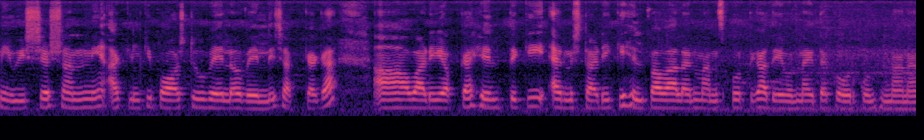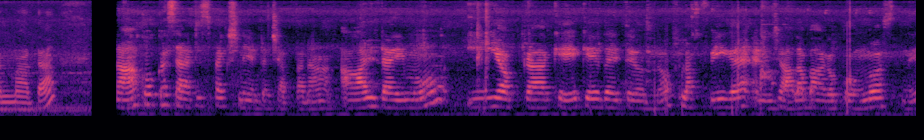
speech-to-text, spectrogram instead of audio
మీ విషెస్ అన్ని అఖిల్కి పాజిటివ్ వేలో వెళ్ళి చక్కగా వాడి యొక్క హెల్త్కి అండ్ స్టడీకి హెల్ప్ అవ్వాలని మనస్ఫూర్తిగా దేవుణ్ణి అయితే కోరుకుంటున్నాను అనమాట నాకు ఒక సాటిస్ఫాక్షన్ ఏంటో చెప్పనా? ఆల్ టైము ఈ యొక్క కేక్ ఏదైతే ఉందో ఫ్లఫీగా అండ్ చాలా బాగా పొంగు వస్తుంది.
